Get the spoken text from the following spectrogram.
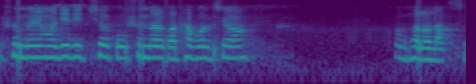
খুব সুন্দর মজি দিচ্ছ, খুব সুন্দর কথা বলছ। খুব ভালো লাগছে।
